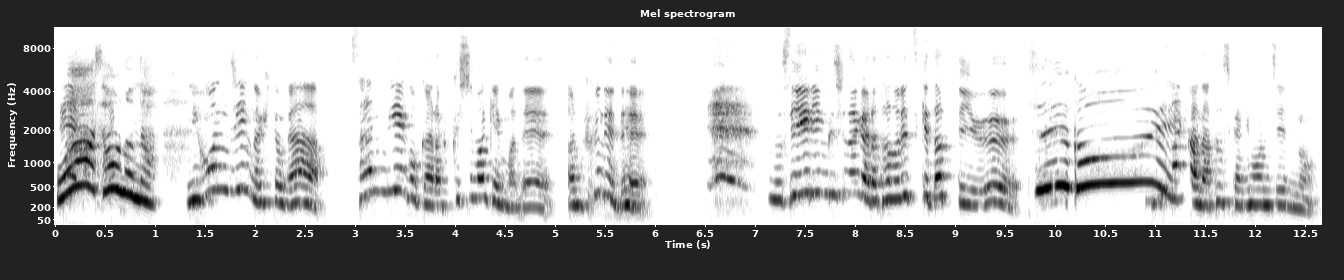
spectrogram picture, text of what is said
わあ、そうなんだ。日本人の人がサンディエゴから福島県まであの船でセーリングしながらたどり着けたっていう、すごい。なんかな、確か日本人の。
